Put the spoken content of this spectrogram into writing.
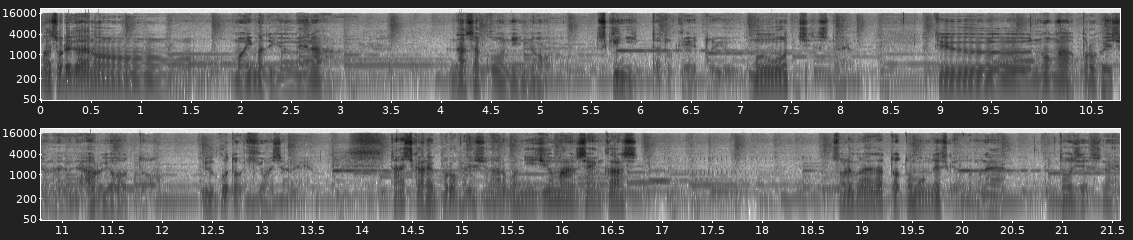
まあそれがあのまあ今で有名な NASA 公認の月に行った時計というムーンウォッチですね。っていうのがプロフェッショナルであるよということを聞きましたね。確かねプロフェッショナルも20万1000か。それぐらいだったと思うんですけれどもね。当時ですね。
